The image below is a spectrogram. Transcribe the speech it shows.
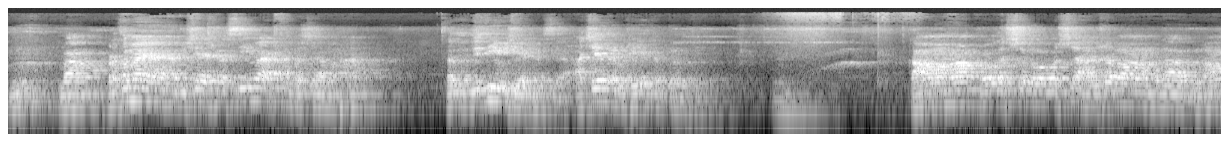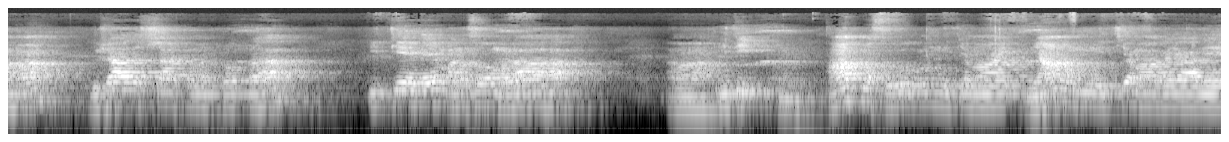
हम्म? वा- प्रथमविशेषणस्यैव अर्थं पश्यामः तद् द्वितीयविशेषणस्य अचेतनविषये तद् भवति। कामः क्रोधस्य लोभस्य हर्षमाणमदा गुणाः विषादश्चाष्टमप्रोक्तः इत्येते मनसो मलाः इति ஆத்மஸ்வரூபமும் நித்தியமாய் ஞானமும் நித்தியமாகையாலே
